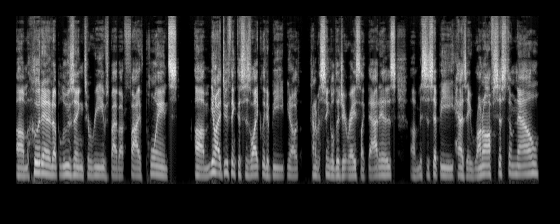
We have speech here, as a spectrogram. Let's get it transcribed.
Um, Hood ended up losing to Reeves by about five points. Um, you know, I do think this is likely to be you know kind of a single digit race like that is. Uh, Mississippi has a runoff system now.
